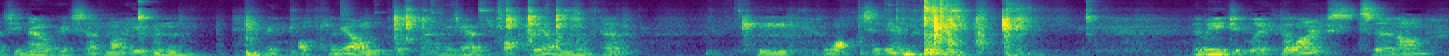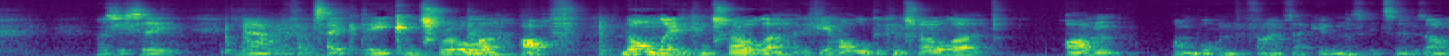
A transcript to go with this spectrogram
As you notice, I've not even put it properly on, but there we go, it's properly on with the key locks it in. Immediately the lights turn on, as you see. Now, if I take the controller off, normally the controller, if you hold the controller on on button for five seconds, it turns on.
